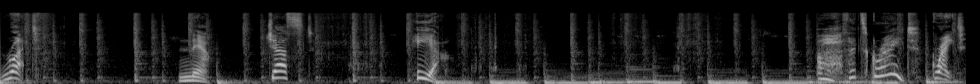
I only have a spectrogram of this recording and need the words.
Right. Now, just here. Oh, that's great. Great.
